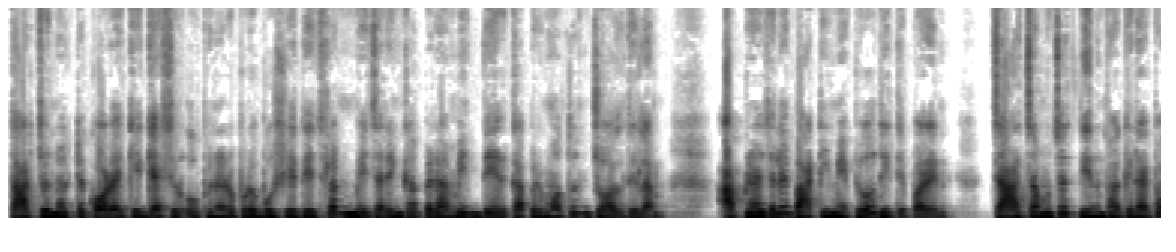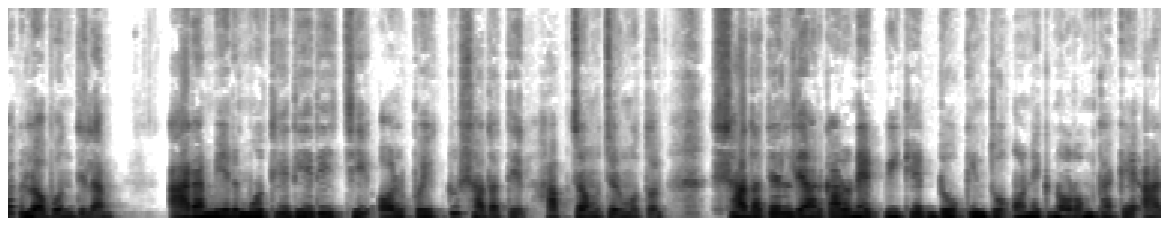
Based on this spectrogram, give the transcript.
তার জন্য একটা কড়াইকে গ্যাসের ওভেনের উপরে বসিয়ে দিয়েছিলাম। মেজারিং কাপের আমি দেড় কাপের মতন জল দিলাম। আপনারা চাইলে বাটি মেপেও দিতে পারেন। চা চামচের তিন ভাগের এক ভাগ লবণ দিলাম। আর আমি এর মধ্যে দিয়ে দিচ্ছি অল্প একটু সাদা তেল, হাফ চামচের মতন। সাদা তেল দেওয়ার কারণে পিঠের ডো কিন্তু অনেক নরম থাকে আর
